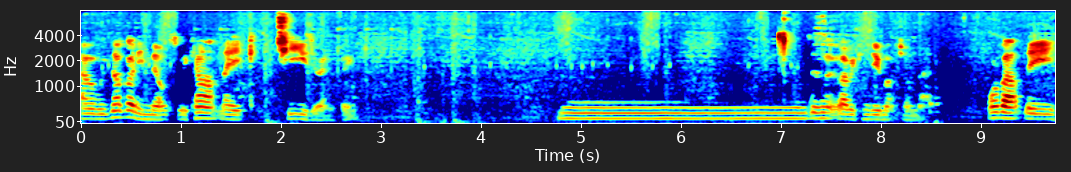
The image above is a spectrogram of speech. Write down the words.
mean, we've not got any milk, so we can't make cheese or anything. Mm, doesn't look like we can do much on that. What about the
